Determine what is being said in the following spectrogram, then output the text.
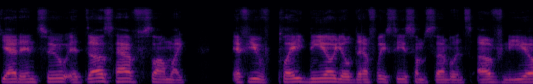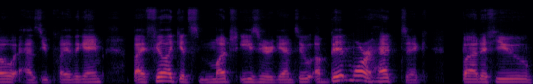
get into. It does have some like if you've played Nioh, you'll definitely see some semblance of Nioh as you play the game. But I feel like it's much easier to get into, a bit more hectic. But if you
